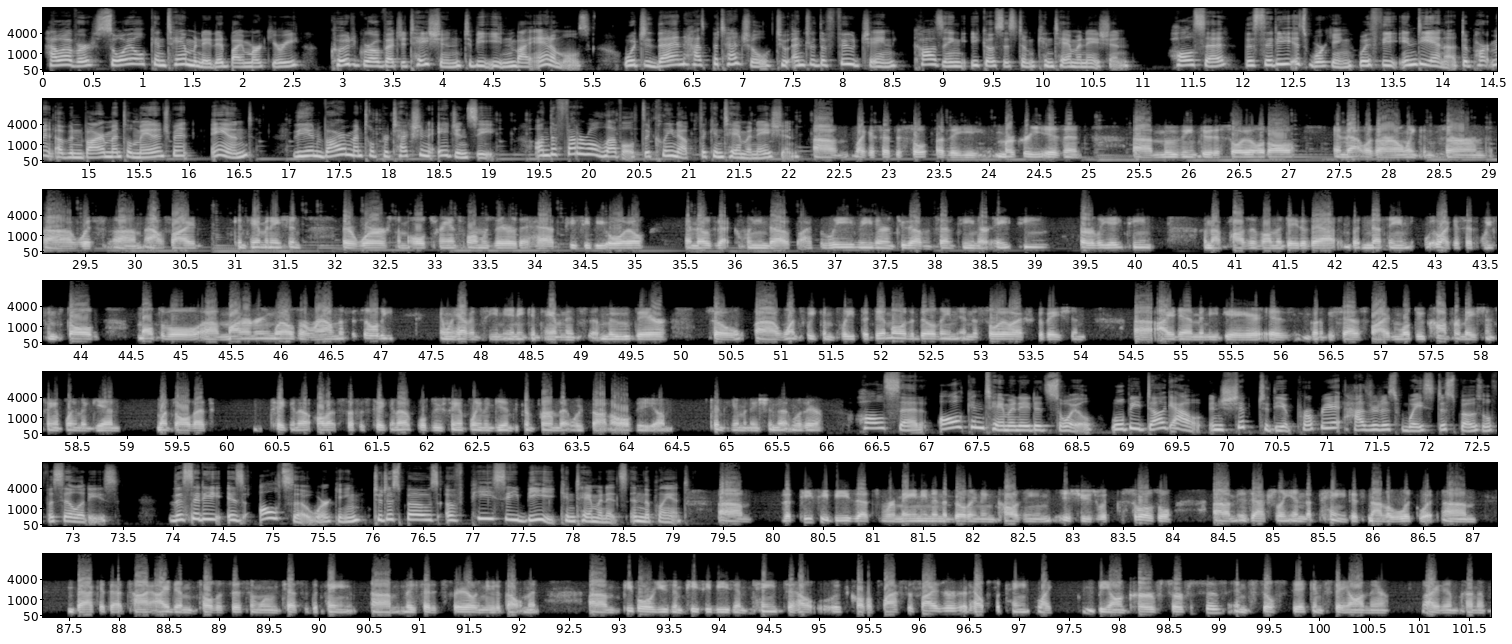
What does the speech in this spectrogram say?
However, soil contaminated by mercury could grow vegetation to be eaten by animals, which then has potential to enter the food chain, causing ecosystem contamination. Hall said the city is working with the Indiana Department of Environmental Management and the Environmental Protection Agency on the federal level to clean up the contamination. Um, like I said, the, uh, the mercury isn't uh, moving through the soil at all, and that was our only concern uh, with um, outside contamination. There were some old transformers there that had PCB oil, and those got cleaned up, I believe, either in 2017 or 18, early 18. I'm not positive on the date of that, but nothing. Like I said, we've installed multiple uh, monitoring wells around the facility, and we haven't seen any contaminants move there. So uh, once we complete the demo of the building and the soil excavation, uh, IDEM and EPA is going to be satisfied, and we'll do confirmation sampling again once all that's taken up. All that stuff is taken up. We'll do sampling again to confirm that we've got all the um, contamination that was there. Hall said all contaminated soil will be dug out and shipped to the appropriate hazardous waste disposal facilities. The city is also working to dispose of PCB contaminants in the plant. Um, the PCBs that's remaining in the building and causing issues with disposal um, is actually in the paint. It's not a liquid. Um, back at that time, IDEM told us this, and when we tested the paint, um, they said it's fairly new development. Um, people were using PCBs in paint to help. It's called a plasticizer. It helps the paint like be on curved surfaces and still stick and stay on there. IDEM kind of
